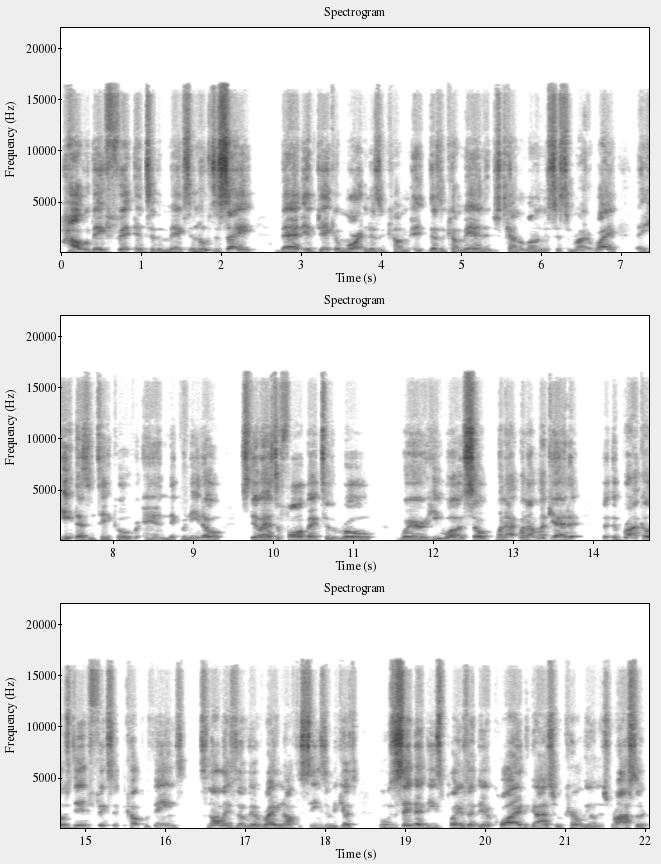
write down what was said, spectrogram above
How would they fit into the mix? And who's to say that if Jacob Martin doesn't come, it doesn't come in and just kind of learn the system right away, that he doesn't take over and Nik Bonitto still has to fall back to the role where he was. So when I when I look at it, the, the Broncos did fix a couple of things. It's not like as though they're writing off the season because who's to say that these players that they acquired, the guys who are currently on this roster,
